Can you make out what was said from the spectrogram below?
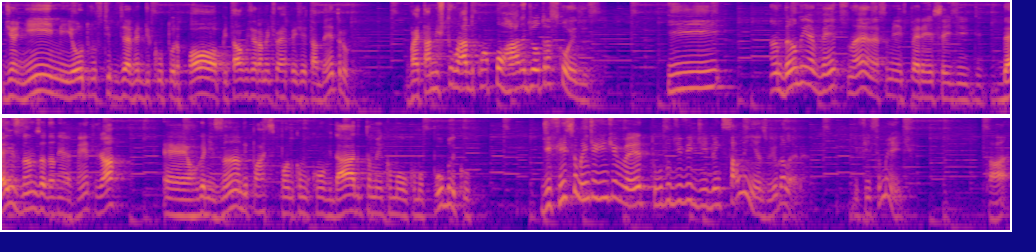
de anime, outros tipos de evento de cultura pop e tal, que geralmente o RPG está dentro, vai estar tá misturado com uma porrada de outras coisas. E andando em eventos, né, nessa minha experiência aí de, de 10 anos andando em eventos já, é, organizando e participando como convidado e também como, como público, dificilmente a gente vê tudo dividido em salinhas, viu, galera? Dificilmente. Tá?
